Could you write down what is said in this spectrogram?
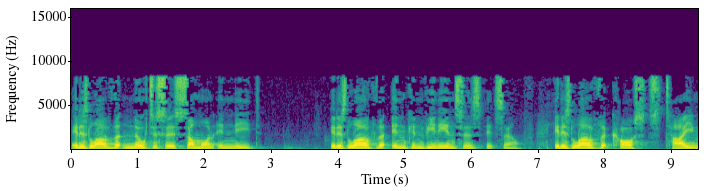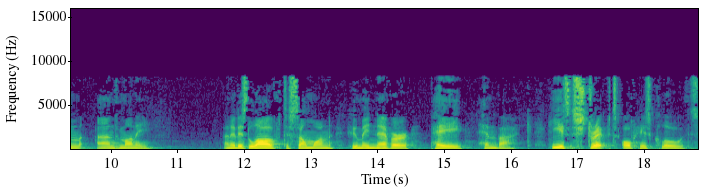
It is love that notices someone in need. It is love that inconveniences itself. It is love that costs time and money. And it is love to someone who may never pay him back. He is stripped of his clothes.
